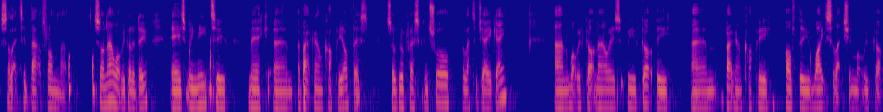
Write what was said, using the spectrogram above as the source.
selected that from that. So now what we've got to do is we need to make um, a background copy of this. So we're going to press control the letter J again. And what we've got now is we've got the um, background copy of the white selection what we've got.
